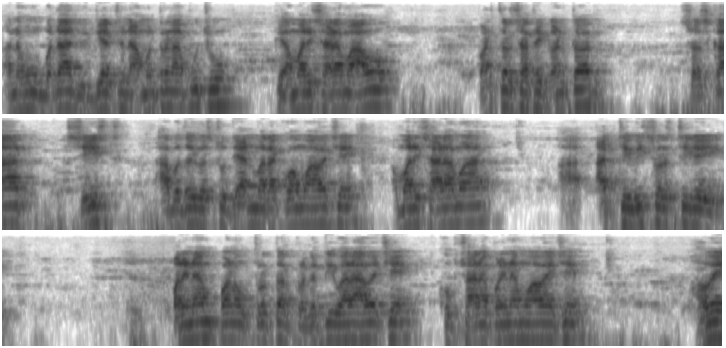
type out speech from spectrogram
અને હું બધા જ વિદ્યાર્થીઓને આમંત્રણ આપું છું કે અમારી શાળામાં આવો, ભણતર સાથે ગણતર, સંસ્કાર, શિસ્ત, આ બધી વસ્તુ ધ્યાનમાં રાખવામાં આવે છે. અમારી શાળામાં આજથી વીસ વર્ષથી જઈ પરિણામ પણ ઉત્તરોત્તર પ્રગતિવાળા આવે છે, ખૂબ સારા પરિણામો આવે છે. હવે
